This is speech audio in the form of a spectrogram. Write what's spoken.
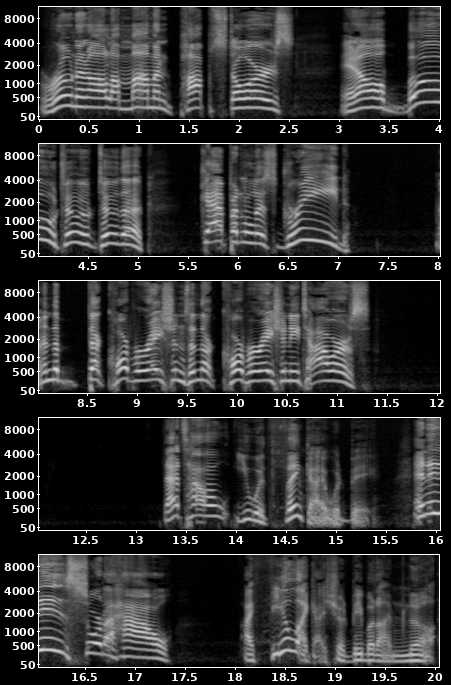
ruining all the mom and pop stores, you know, boo to, to the capitalist greed and the, the corporations and their corporation y towers. That's how you would think I would be. And it is sort of how I feel like I should be, but I'm not.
